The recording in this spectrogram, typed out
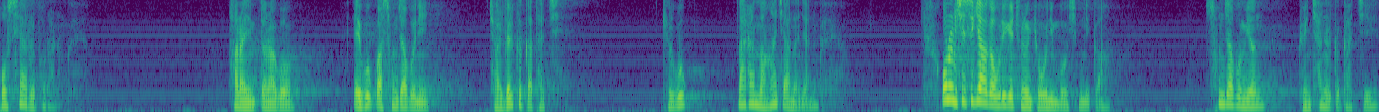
호세아를 보라는 거예요. 하나님 떠나고 애국과 손잡으니 잘 될 것 같았지. 결국 나라 망하지 않았냐는 거예요. 오늘 히스기야가 우리에게 주는 교훈이 무엇입니까? 손잡으면 괜찮을 것 같지?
